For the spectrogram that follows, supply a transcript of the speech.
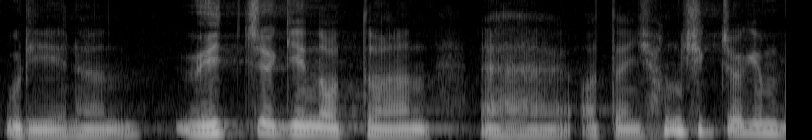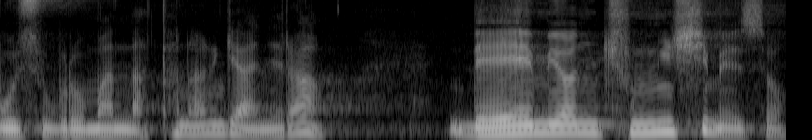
우리에는 외적인 어떠한 어떤 형식적인 모습으로만 나타나는 게 아니라 내면 중심에서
